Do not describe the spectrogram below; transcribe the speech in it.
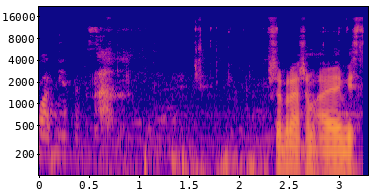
Dokładnie tak. Przepraszam, ale jest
